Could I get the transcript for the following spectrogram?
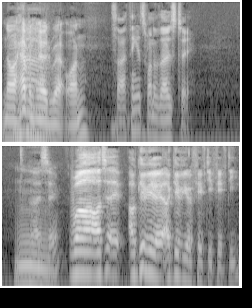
No, I haven't No. heard that one. So I think it's one of those two. Those Mm. two. Well, I'll, t- I'll give you I'll give you a 50-50,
